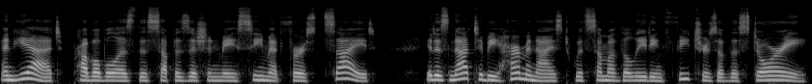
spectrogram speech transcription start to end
And yet, probable as this supposition may seem at first sight, it is not to be harmonized with some of the leading features of the story.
